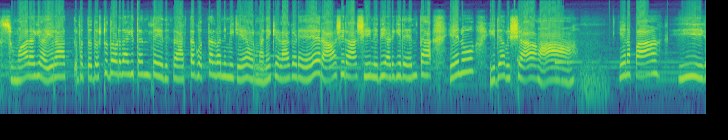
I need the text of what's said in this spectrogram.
ಸುಮಾರಾಗಿ ಐರಾವತ್ತದಷ್ಟು ದೊಡ್ಡದಾಗಿತ್ತಂತೆ. ಇದೆ ಅರ್ಥ ಗೊತ್ತಲ್ವಾ ನಿಮಗೆ? ಅವ್ರ ಮನೆ ಕೆಳಗಡೆ ರಾಶಿ ರಾಶಿ ನಿಧಿ ಅಡಗಿದೆ ಅಂತ. ಏನು? ಇದೇ ವಿಷಯ. ಏನಪ್ಪಾ? ಈಗ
